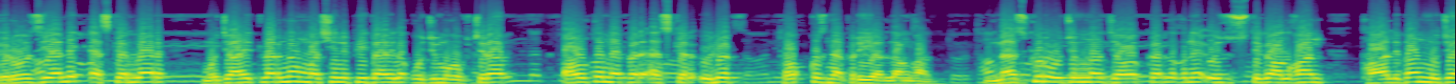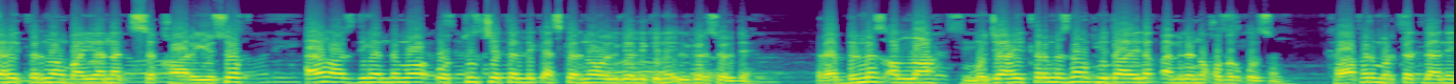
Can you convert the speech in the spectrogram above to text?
gruziyalik askarlar mujohidlarning mashina fidoyilik hujumiga uchrab 6 nafar askar o'lib 9 nafari yaralangan. Mazkur hujumning javobgarligini o'z ustiga olgan taliban mujohidlarining bayonotchisi qori yusuf eng oz degandami 30 chet ellik askarning o'lganligini ilgari surdi. Rabbimiz Alloh mujohidlarimizning fidoyilik amalini qabul qilsin kafir murtadlarni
